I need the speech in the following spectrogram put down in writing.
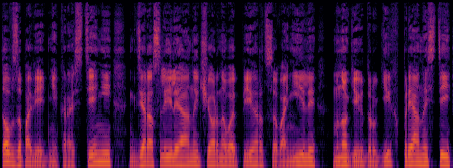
то в заповедник растений, где росли лианы черного перца, ванили, многих других пряностей,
